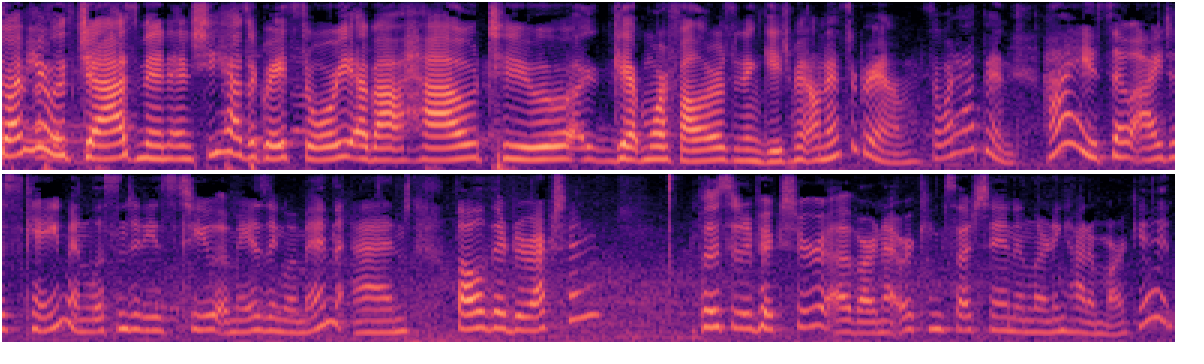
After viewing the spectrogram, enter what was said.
So I'm here with Jasmine, and she has a great story about how to get more followers and engagement on Instagram. So what happened? Hi, so I just came and listened to these two amazing women and followed their direction. Posted a picture of our networking session and learning how to market.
